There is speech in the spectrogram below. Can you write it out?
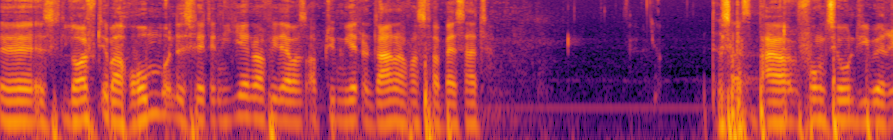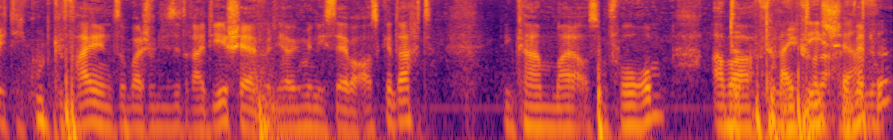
Äh, es läuft immer rum und es wird dann hier noch wieder was optimiert und da noch was verbessert. Das gibt ein paar Funktionen, die mir richtig gut gefallen. Zum Beispiel diese 3D-Schärfe, die habe ich mir nicht selber ausgedacht. Die kamen mal aus dem Forum. Aber für mich von der 3D-Schärfe? Anwendung-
